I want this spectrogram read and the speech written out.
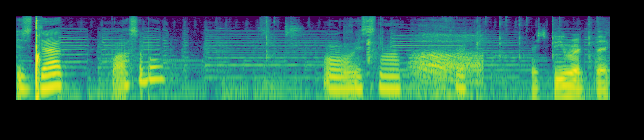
is that possible? Oh, it's not. Frick. Let's be right back.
